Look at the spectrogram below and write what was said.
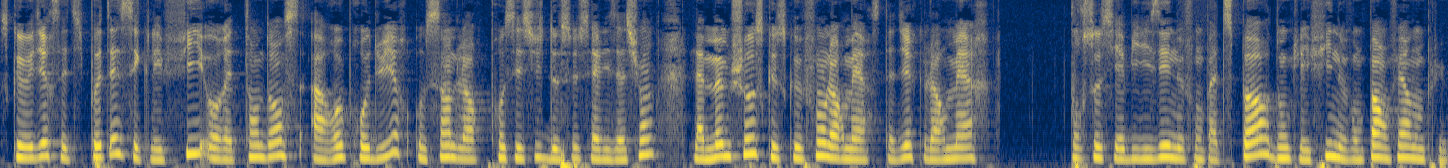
Ce que veut dire cette hypothèse, c'est que les filles auraient tendance à reproduire au sein de leur processus de socialisation la même chose que ce que font leurs mères, c'est-à-dire que leurs mères pour sociabiliser ne font pas de sport, donc les filles ne vont pas en faire non plus.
